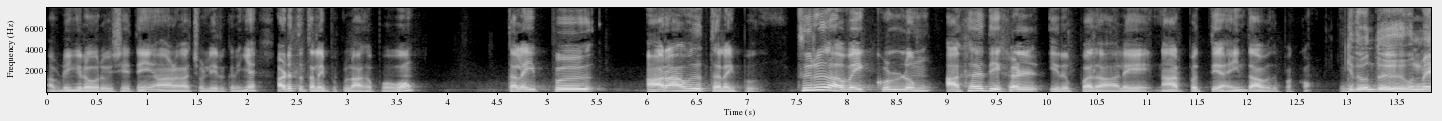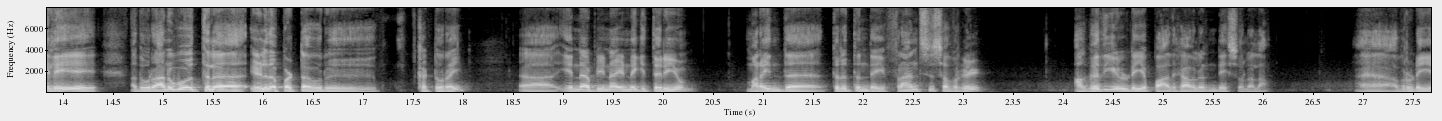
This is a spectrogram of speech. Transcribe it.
அப்படிங்கிற ஒரு விஷயத்தையும் அழகாக சொல்லியிருக்கிறீங்க. அடுத்த தலைப்புக்குள்ளாக போவோம். தலைப்பு ஆறாவது தலைப்பு. திரு அவைக்குள்ளும் அகதிகள் இருப்பதாலே. நாற்பத்தி ஐந்தாவது பக்கம். இது வந்து உண்மையிலேயே அது ஒரு அனுபவத்தில் எழுதப்பட்ட ஒரு கட்டுரை. என்ன அப்படின்னா இன்னைக்கு தெரியும். மறைந்த திருத்தந்தை பிரான்சிஸ் அவர்கள் அகதிகளுடைய பாதுகாவலர் என்றே சொல்லலாம். அவருடைய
